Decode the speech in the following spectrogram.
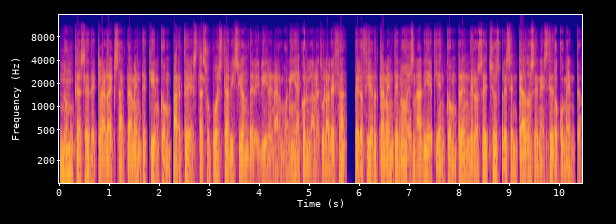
Nunca se declara exactamente quién comparte esta supuesta visión de vivir en armonía con la naturaleza, pero ciertamente no es nadie quien comprende los hechos presentados en este documento.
